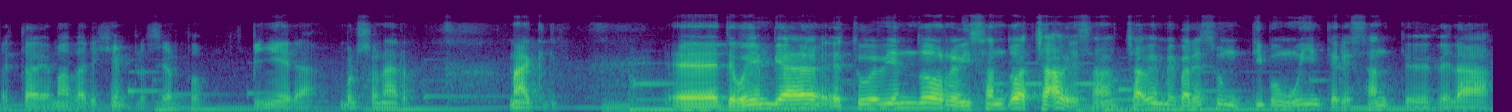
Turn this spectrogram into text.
Está de más dar ejemplos, ¿cierto? Piñera, Bolsonaro, Macri. Eh, te voy a enviar, estuve viendo, revisando a Chávez. ¿ah? Chávez me parece un tipo muy interesante desde la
